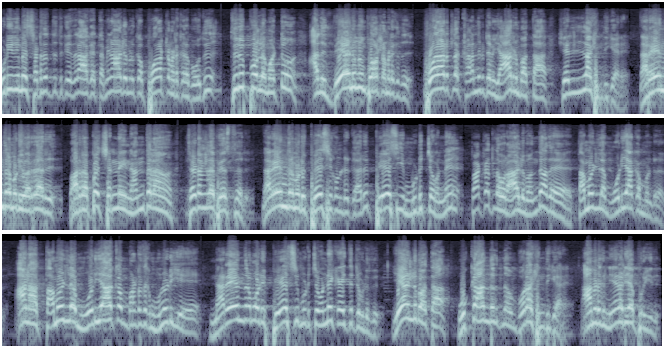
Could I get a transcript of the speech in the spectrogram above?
குடியுரிமை சட்டத்திற்கு எதிராக தமிழ்நாடு முழுக்க போராட்டம் நடக்கிற போது திருப்பூர்ல மட்டும் அது வேணும்னு போராட்டம் நடக்குது. போராட்டத்தில் கலந்துகிட்டவன் யாருன்னு பார்த்தா எல்லாம் ஹிந்திக்காரு. நரேந்திர மோடி வர்றாரு. வர்றப்ப சென்னை நந்தனம் திடல்ல பேசுறாரு. நரேந்திர மோடி பேசி கொண்டிருக்காரு. பேசி முடிச்ச உடனே பக்கத்துல ஒரு ஆள் வந்து அதை தமிழ்ல மொழியாக்கம் பண்றாரு. ஆனா தமிழ்ல மொழியாக்கம் பண்றதுக்கு முன்னாடியே நரேந்திர மோடி பேசி முடிச்ச உடனே கைத்தட்டு விடுது. ஏன்னு பார்த்தா உட்கார்ந்து பூரா ஹிந்திக்காரன். அவனுக்கு நேரடியா புரியுது.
